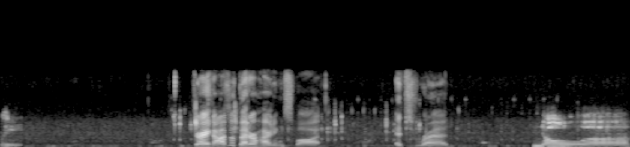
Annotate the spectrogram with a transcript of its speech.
Wait. Drake, I have a better hiding spot. It's red. No. Uh,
